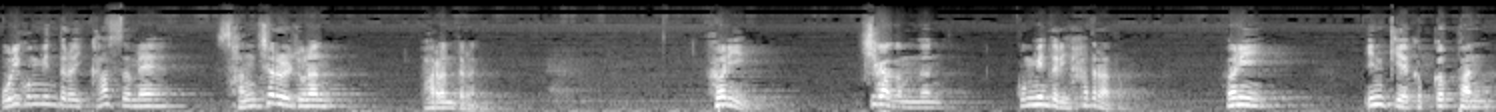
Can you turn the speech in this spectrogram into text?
우리 국민들의 가슴에 상처를 주는 발언들은 흔히 지각 없는 국민들이 하더라도 흔히 인기에 급급한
